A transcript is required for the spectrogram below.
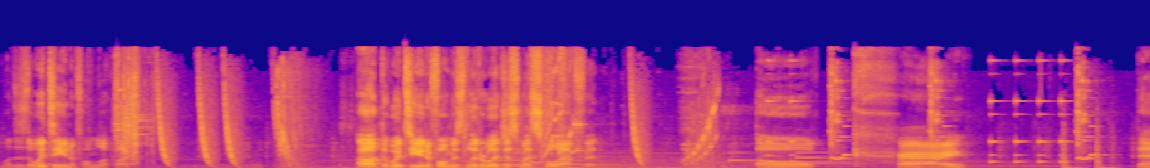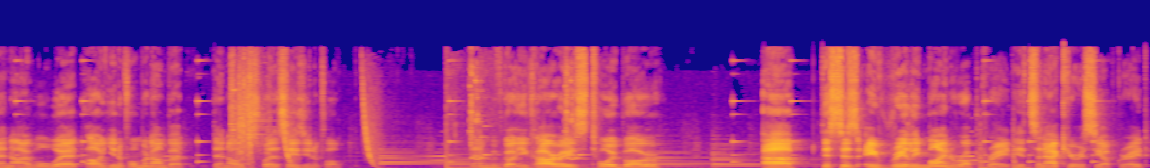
what does the winter uniform look like? Oh, the winter uniform is literally just my school outfit. Okay. Then I will wear... Oh, uniform and armband. Then I'll just wear the SEES uniform. And we've got Yukari's toy bow. Uh, this is a really minor upgrade. It's an accuracy upgrade.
